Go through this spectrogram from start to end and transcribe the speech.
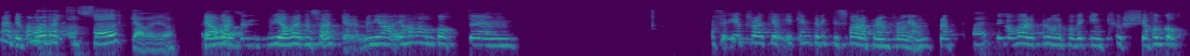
Nej, det var du har varit en sökare ju. Jag har varit en, jag har varit en sökare, men jag, jag har nog gått... Um, Alltså, jag tror att jag, jag, kan inte riktigt svara på den frågan. För att det har varit beroende på vilken kurs jag har gått.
